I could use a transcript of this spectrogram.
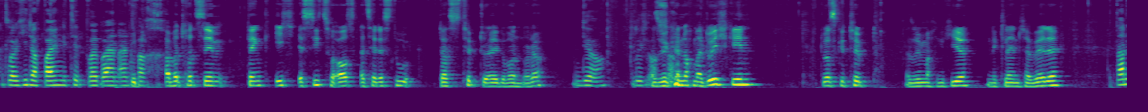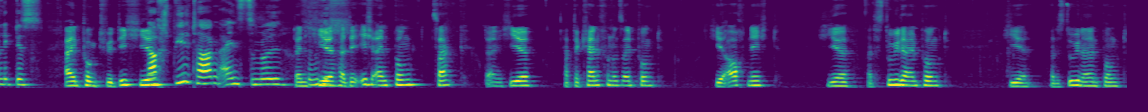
hat, glaube ich, jeder auf Bayern getippt, weil Bayern einfach. Gut, aber trotzdem denke ich, es sieht so aus, als hättest du das Tippduell gewonnen, oder? Ja, durchaus. Also wir können nochmal durchgehen. Du hast getippt also wir machen hier eine kleine Tabelle. Dann liegt es. Ein Punkt für dich hier. Nach Spieltagen 1 zu 0. Dann hier mich. hatte ich einen Punkt. Zack. Dann hier hatte keine von uns einen Punkt. Hier auch nicht. Hier hattest du wieder einen Punkt. Hier hattest du wieder einen Punkt.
